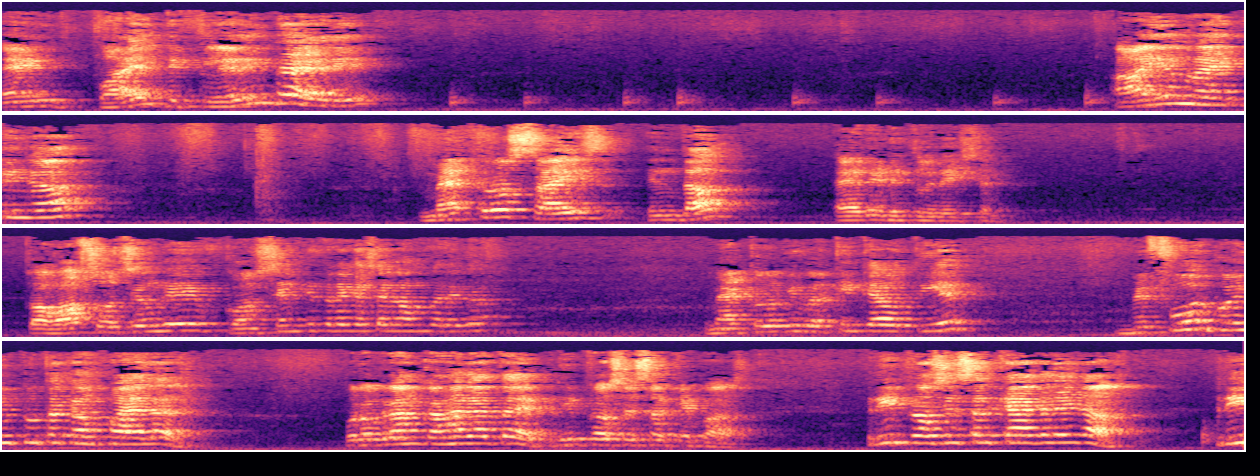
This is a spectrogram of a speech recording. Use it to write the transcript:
and while declaring the array I am writing a macro size in the array declaration तो अब आप सोच रहे होंगे कॉन्स्टेंट की तरह कैसा काम करेगा मैक्रो की वर्किंग क्या होती है before going to the compiler program कहा जाता है प्री प्रोसेसर के पास प्री प्रोसेसर क्या करेगा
